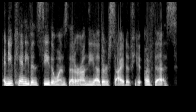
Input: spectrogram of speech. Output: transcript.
and you can't even see the ones that are on the other side of you of this.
